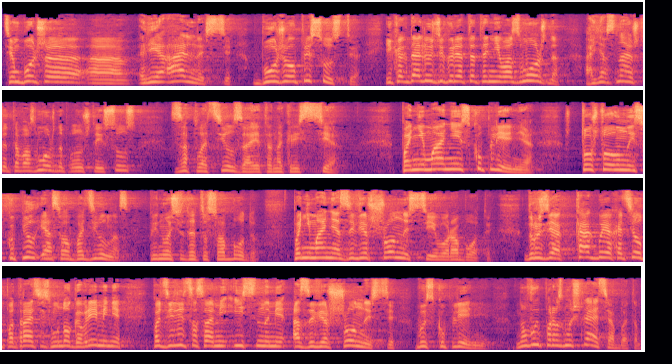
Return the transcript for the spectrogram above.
Тем больше э, реальности Божьего присутствия. И когда люди говорят, это невозможно, а я знаю, что это возможно, потому что Иисус заплатил за это на кресте. Понимание искупления, то, что Он искупил и освободил нас, приносит эту свободу. Понимание завершенности Его работы. Друзья, как бы я хотел потратить много времени, поделиться с вами истинами о завершенности в искуплении. Но вы поразмышляйте об этом.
